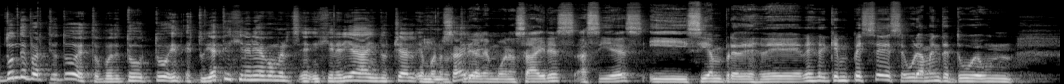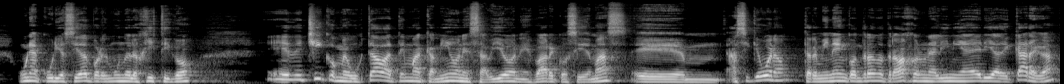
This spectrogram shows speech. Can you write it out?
¿Dónde partió todo esto? Porque tú, tú estudiaste ingeniería, ingeniería industrial en Buenos Industrial Aires. en Buenos Aires, así es. Y siempre desde, desde que empecé seguramente tuve un- una curiosidad por el mundo logístico. Eh, de chico me gustaba tema camiones, aviones, barcos y demás. Eh, así que bueno, terminé encontrando trabajo en una línea aérea de carga.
